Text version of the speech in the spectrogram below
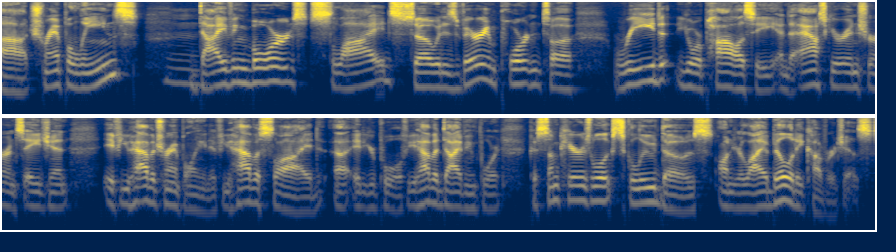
Uh, trampolines, diving boards, slides. So it is very important to read your policy and to ask your insurance agent if you have a trampoline, if you have a slide uh, at your pool, if you have a diving board, because some carriers will exclude those on your liability coverages,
